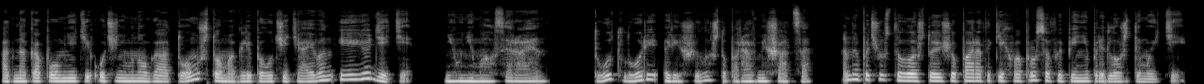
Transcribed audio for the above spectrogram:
Однако помните очень много о том, что могли получить Айван и ее дети. Не унимался Райан. Тут Лори решила, что пора вмешаться. Она почувствовала, что еще пара таких вопросов и Пенни предложит им уйти.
